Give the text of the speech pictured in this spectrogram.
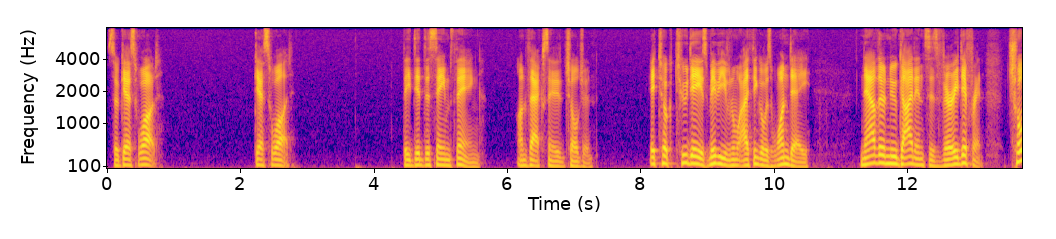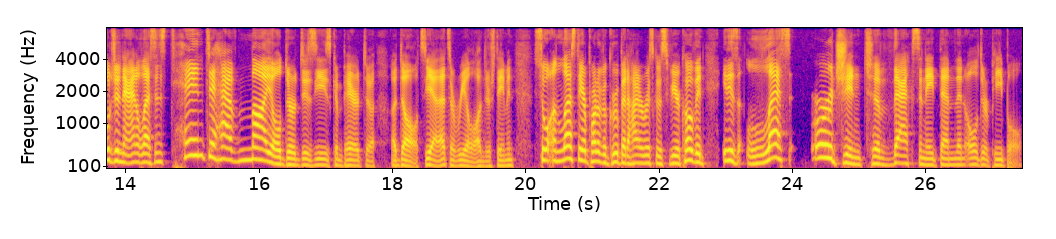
So guess what? Guess what? They did the same thing on vaccinated children. It took 2 days, maybe even I think it was 1 day. Now their new guidance is very different children and adolescents tend to have milder disease compared to adults. Yeah, that's a real understatement. So, unless they are part of a group at higher risk of severe COVID, it is less urgent to vaccinate them than older people.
